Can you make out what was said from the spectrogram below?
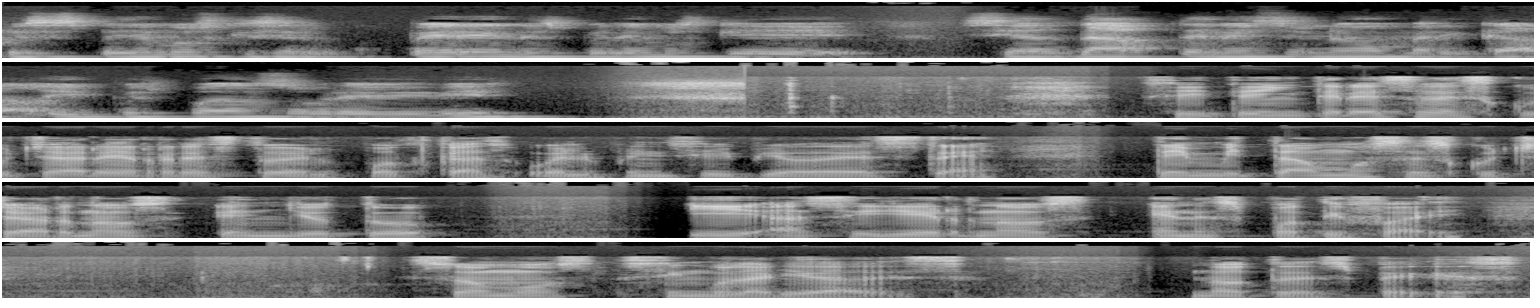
Pues esperemos que se recuperen, esperemos que se adapten a ese nuevo mercado y pues puedan sobrevivir. Si te interesa escuchar el resto del podcast o el principio de este, te invitamos a escucharnos en YouTube y a seguirnos en Spotify. Somos Singularidades. No te despegues.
